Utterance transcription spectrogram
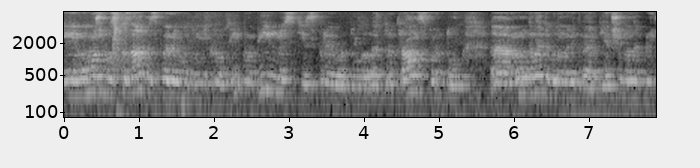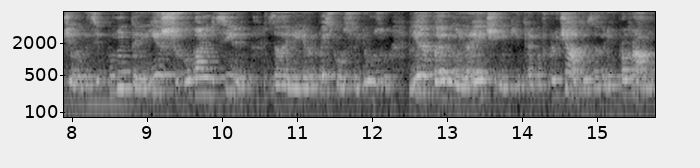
І ми можемо сказати з приводу мікромобільності, з приводу електротранспорту. е, Ну давайте будемо відверті. Якщо ми не включили би ці пункти, є ж глобальні цілі взагалі Європейського союзу, є певні речі, які треба включати взагалі в програму.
